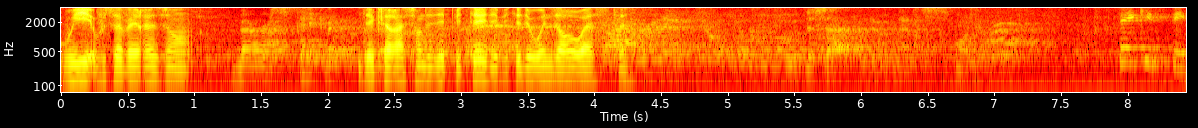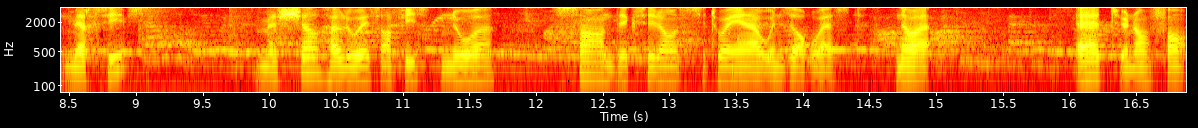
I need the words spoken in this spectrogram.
Oui, vous avez raison. Déclaration des députés, député de Windsor-Ouest. Merci. Michelle Hallou et son fils Noah sont d'excellents citoyens à Windsor-Ouest. Noah est un enfant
